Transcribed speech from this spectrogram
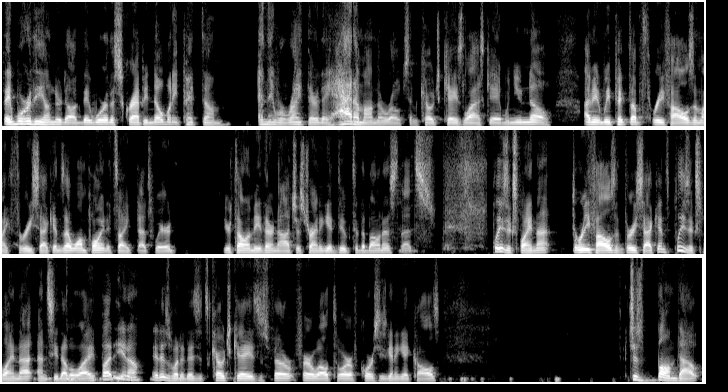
They were the underdog. They were the scrappy. Nobody picked them and they were right there. They had him on the ropes in Coach K's last game. When you know, I mean, we picked up three fouls in like three seconds at one point. It's like, that's weird. You're telling me they're not just trying to get Duke to the bonus? That's please explain that. Three fouls in three seconds. Please explain that, mm-hmm. NCAA. But you know, it is what it is. It's Coach K. It's his farewell tour. Of course, he's going to get calls. Just bummed out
